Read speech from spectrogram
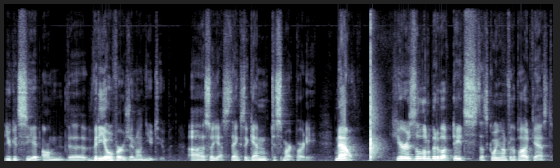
you could see it on the video version on YouTube. Uh, so yes, thanks again to SmartParty. Now, here's a little bit of updates that's going on for the podcast.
